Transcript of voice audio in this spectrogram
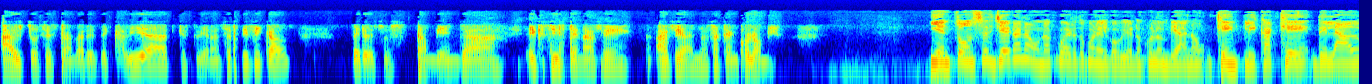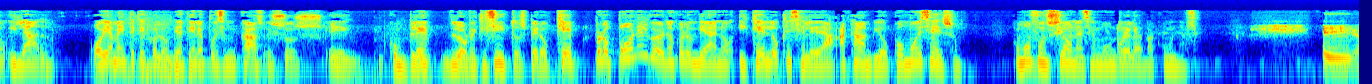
altos estándares de calidad, que estuvieran certificados, pero esos también ya existen hace, hace años acá en Colombia. Y entonces llegan a un acuerdo con el gobierno colombiano que implica que de lado y lado. Obviamente que Colombia tiene pues un caso, esos eh, cumple los requisitos, pero ¿qué propone el gobierno colombiano y qué es lo que se le da a cambio? ¿Cómo es eso? ¿Cómo funciona ese mundo de las vacunas? Eh,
